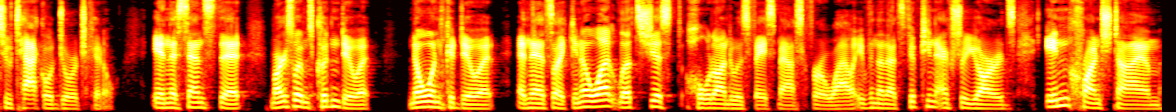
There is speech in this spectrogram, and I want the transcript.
to tackle George Kittle in the sense that Marcus Williams couldn't do it. No one could do it. And then it's like, you know what? Let's just hold on to his face mask for a while, even though that's 15 extra yards in crunch time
